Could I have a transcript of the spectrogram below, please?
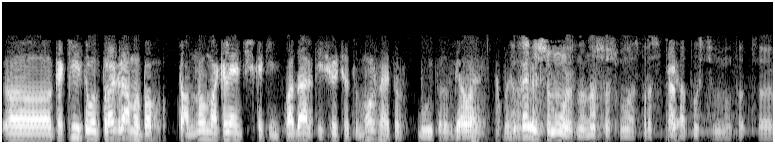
э, какие-то вот программы, там, ну, наклянчить какие-нибудь подарки, еще что-то, можно это будет разговаривать об этом? Ну, конечно, можно. На что ж мы вас просто так отпустим? Ну, тут, э,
